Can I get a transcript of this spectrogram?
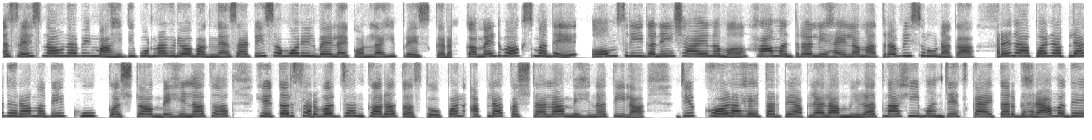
असेच नवनवीन माहितीपूर्ण व्हिडिओ बघण्यासाठी समोरील बेल आयकॉनलाही प्रेस करा. कमेंट बॉक्समध्ये ओम श्री गणेशाय नम हा मंत्र लिहायला मात्र विसरू नका कारण आपण आपल्या घरामध्ये खूप कष्ट मेहनत हे तर सर्वच जण करत असतो. पण आपल्या कष्टाला मेहनतीला जे फळ आहे तर ते आपल्याला मिळत नाही. म्हणजेच काय? तर घरामध्ये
